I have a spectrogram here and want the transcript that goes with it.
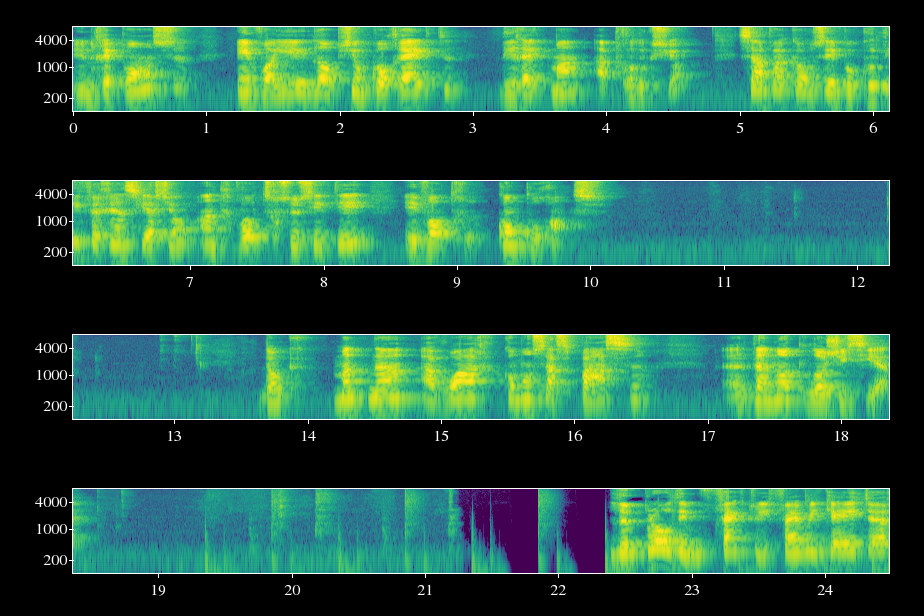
une réponse, envoyer l'option correcte directement à production. Ça va causer beaucoup de différenciation entre votre société et votre concurrence. Donc, maintenant, à voir comment ça se passe euh, dans notre logiciel. Le Prodim Factory Fabricator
